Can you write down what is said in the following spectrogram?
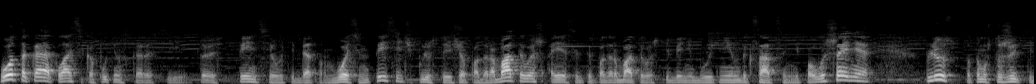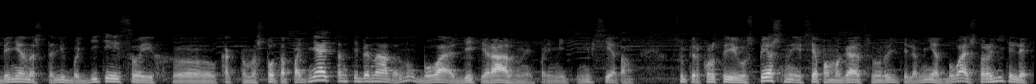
Вот такая классика путинской России. То есть пенсия у тебя там 8 тысяч, плюс ты еще подрабатываешь, а если ты подрабатываешь, тебе не будет ни индексации, ни повышения. Плюс, потому что жить тебе не на что, либо детей своих э, как-то на что-то поднять там тебе надо. Ну, бывают дети разные, поймите, не все там супер крутые и успешные, все помогают своим родителям. Нет, бывает, что родители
